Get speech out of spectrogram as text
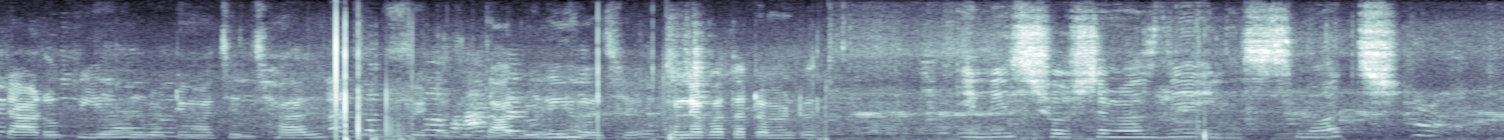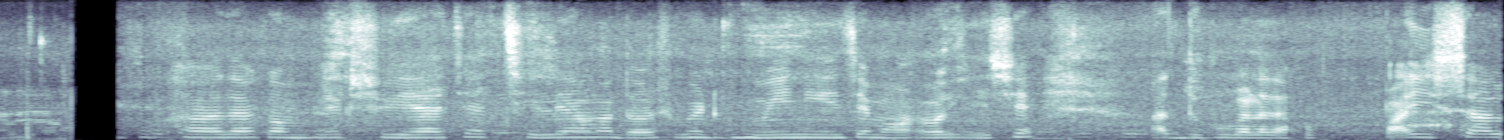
এটা আরও প্রিয়, লোটে মাছের ঝাল। সেটা তো দারুণই হয়েছে। ধনে পাতা, টমেটো ইলিশ, সর্ষে মাছ দিয়ে ইলিশ মাছ। খাওয়া দাওয়া কমপ্লিট, শুয়ে আছে। আর ছেলে আমার দশ মিনিট ঘুমিয়ে নিয়েছে, মা এসে আর দুপুরবেলা দেখো পাইসাল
